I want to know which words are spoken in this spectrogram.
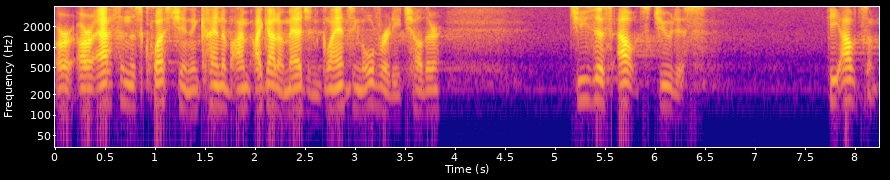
are, are asking this question and kind of, I'm, I got to imagine, glancing over at each other, Jesus outs Judas. He outs him.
